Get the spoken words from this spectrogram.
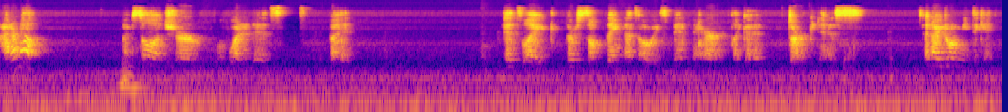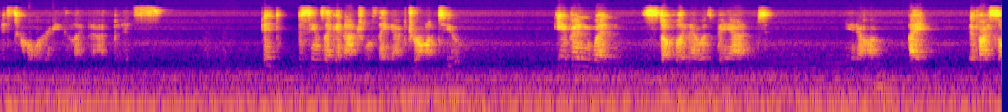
I don't know. I'm still unsure of what it is, but it's like there's something that's always been there, like a darkness. And I don't mean to get mystical or anything like that, but it's it seems like a natural thing I've drawn to. Even when stuff like that was banned, you know, I if I saw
